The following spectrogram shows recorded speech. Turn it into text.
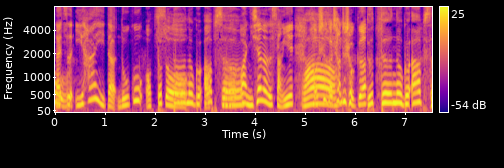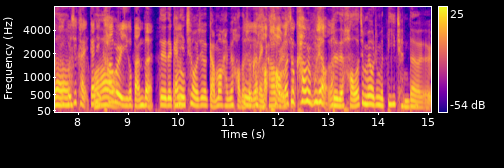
来自伊哈伊的《누구없어》。哇，你现在的嗓音好适合唱这首歌。回去赶赶紧 cover 一个版本。对对，赶紧趁我这个感冒还没好的时候快点 cover 好了就 cover 不了了。对对，好了。 就没有这么低沉的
